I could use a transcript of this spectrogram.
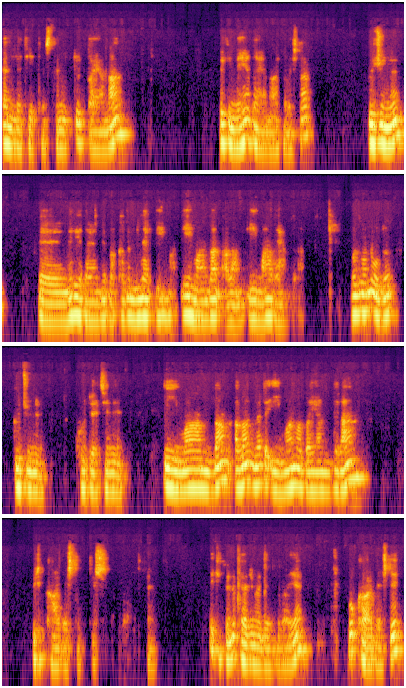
Elleti testemittü, dayanan. Peki neye dayanan arkadaşlar? Gücünü e, nereye dayanıyor bakalım. Minel iman, imandan alan, imana dayandıran. O zaman ne oldu? Gücünü, kudretini imandan alan ve de imana dayandıran bir kardeşliktir. Evet. İki türlü tercüme ediyoruz burayı. Bu kardeşlik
